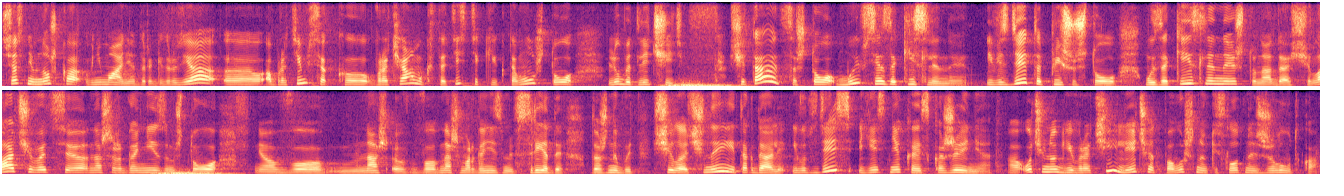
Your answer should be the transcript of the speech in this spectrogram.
Сейчас немножко внимания, дорогие друзья, э, обратимся к врачам, к статистике, к тому, что любят лечить. Считается, что мы все закисленные. И везде это пишут, что мы закисленные, что надо ощелачивать э, наш организм, что в, наш, в, нашем организме в среды должны быть щелочные и так далее. И вот здесь есть некое искажение. А, очень многие врачи лечат повышенную кислотность желудка.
